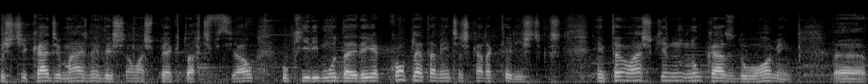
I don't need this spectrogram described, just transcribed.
esticar demais nem deixar um aspecto artificial, o que mudaria completamente as características. Então eu acho que no caso do homem, uh,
